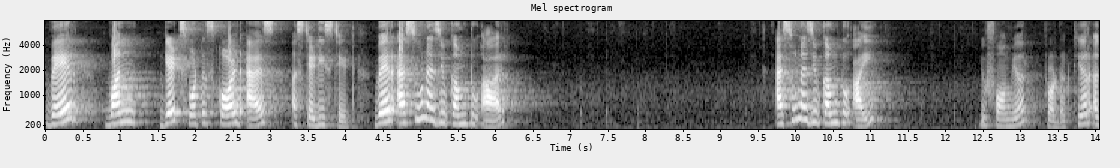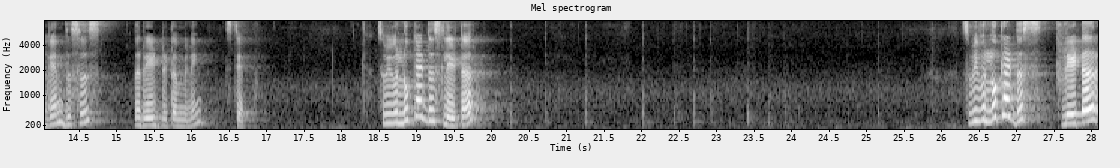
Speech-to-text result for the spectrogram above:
where one gets what is called as a steady state where as soon as you come to R, as soon as you come to I, you form your product. Here again this is the rate determining step. So, we will look at this later. So, we will look at this later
